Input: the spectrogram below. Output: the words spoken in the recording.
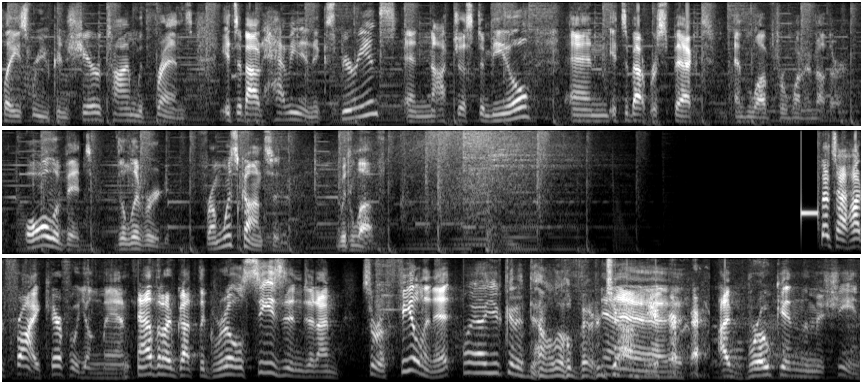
place where you can share time with friends. It's about having an experience and not just a meal, and it's about respect and love for one another. All of it delivered from Wisconsin with love. That's a hot fry. Careful, young man. Now that I've got the grill seasoned and I'm sort of feeling it, Well, you could have done a little better job here. I've broken the machine.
